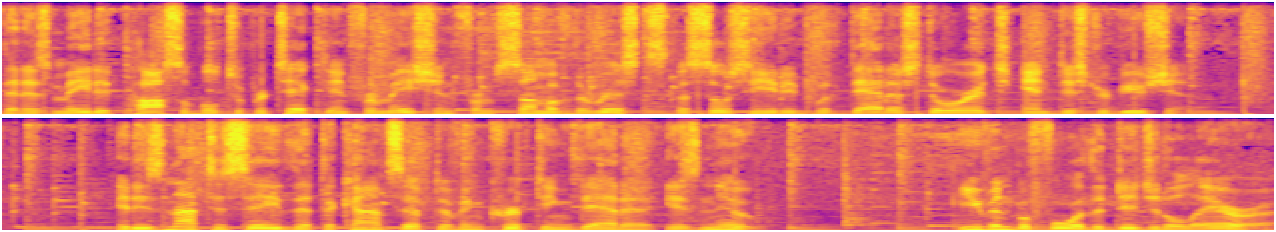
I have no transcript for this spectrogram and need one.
that has made it possible to protect information from some of the risks associated with data storage and distribution. It is not to say that the concept of encrypting data is new. Even before the digital era,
